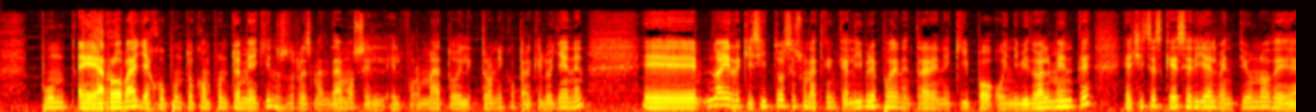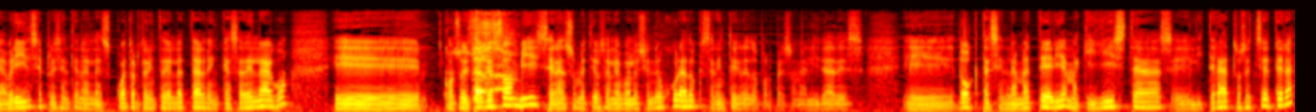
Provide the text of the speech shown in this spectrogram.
eh, arroba yahoo.com.mx nosotros les mandamos el, el formato electrónico para que lo llenen. Eh, no hay requisitos es una técnica libre pueden entrar en equipo o individualmente. El chiste es que ese día el 21 de abril se presenten a las 4.30 de la tarde en Casa del Lago eh, con su disfraz de zombie serán sometidos a la evaluación de un jurado que estará integrado por personalidades eh, doctas en la materia maquillistas eh, literatos etcétera.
